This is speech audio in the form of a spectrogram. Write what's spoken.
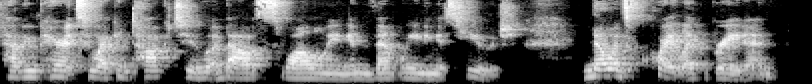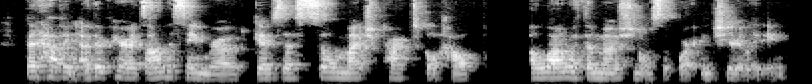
Having parents who I can talk to about swallowing and vent weaning is huge. No one's quite like Braden, but having other parents on the same road gives us so much practical help along with emotional support and cheerleading.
